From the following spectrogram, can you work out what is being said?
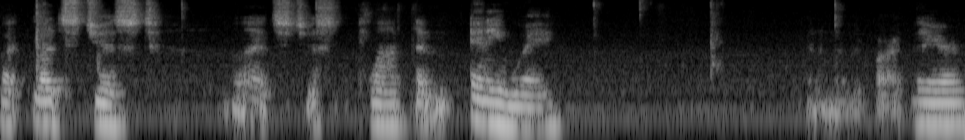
But let's just let's just plot them anyway. Bar there.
